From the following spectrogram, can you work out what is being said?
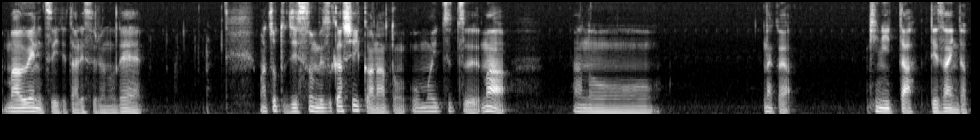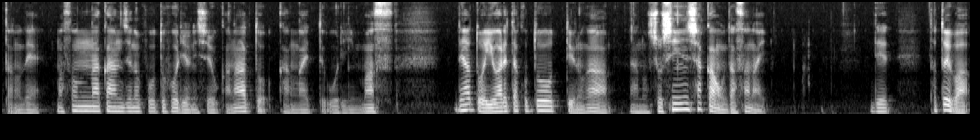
真上についてたりするので、まあ、ちょっと実装難しいかなと思いつつまああのー、なんか気に入ったデザインだったので、まあ、そんな感じのポートフォリオにしようかなと考えております。であと言われたことっていうのがあの初心者感を出さない。で例えば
